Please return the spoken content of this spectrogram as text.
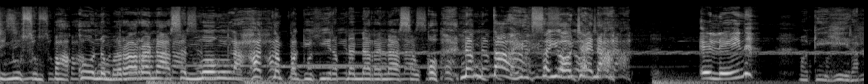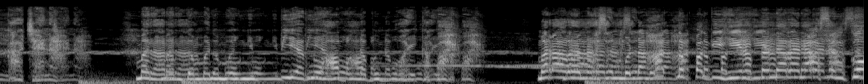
Sinusumpa ko na mararanasan mo ang lahat ng paghihirap na naranasan ko nang dahil sa'yo, Jenna! Elaine? Maghihirap ka, Jenna. Mararamdaman mo ang impyerno habang nabubuhay ka pa. Mararanasan mo lahat ng paghihirap na naranasan ko!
